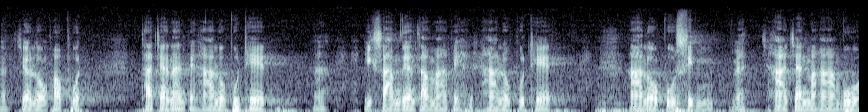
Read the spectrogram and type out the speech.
นะเจอหลวงพ่อพุธถัดจากนั้นไปหาหลวงปู่เทศนะอีกสามเดือนต่อมาไปหาหลวงปู่เทศ หาหลวงปู่สิมนะหาจันมหาบัว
